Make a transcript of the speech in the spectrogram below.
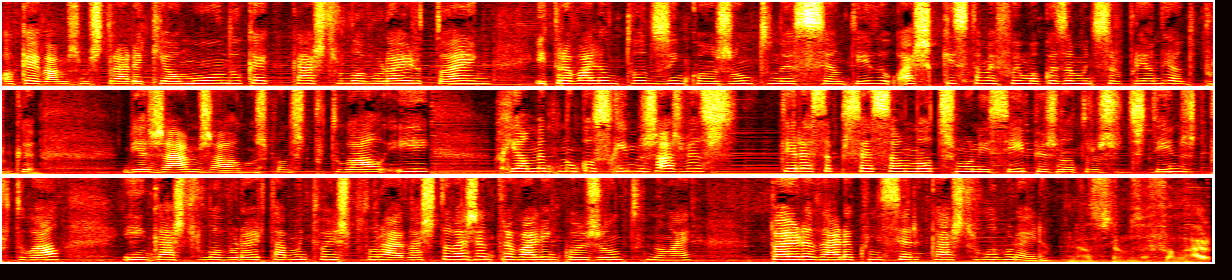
ok, vamos mostrar aqui ao mundo o que é que Castro Laboreiro tem e trabalham todos em conjunto nesse sentido. Acho que isso também foi uma coisa muito surpreendente, porque viajámos a alguns pontos de Portugal e realmente não conseguimos, às vezes, ter essa percepção noutros municípios, noutros destinos de Portugal e em Castro Laboreiro está muito bem explorado. Acho que toda a gente trabalha em conjunto, não é? Para dar a conhecer Castro Laboreiro. Nós estamos a falar,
